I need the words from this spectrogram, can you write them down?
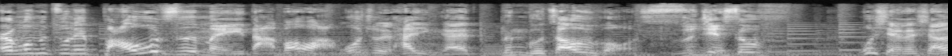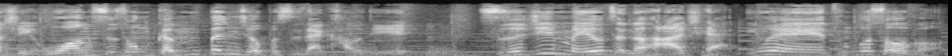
而我们组的包子妹大宝啊，我觉得她应该能够找一个世界首富。我现在相信王思聪根本就不是在靠爹，自己没有挣到他的钱，因为聪哥说过，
